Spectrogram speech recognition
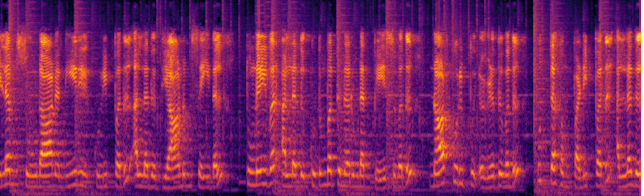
இளம் சூடான நீரில் குளிப்பது அல்லது தியானம் செய்தல் துணைவர் அல்லது குடும்பத்தினருடன் பேசுவது நாட்குறிப்பு எழுதுவது புத்தகம் படிப்பது அல்லது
